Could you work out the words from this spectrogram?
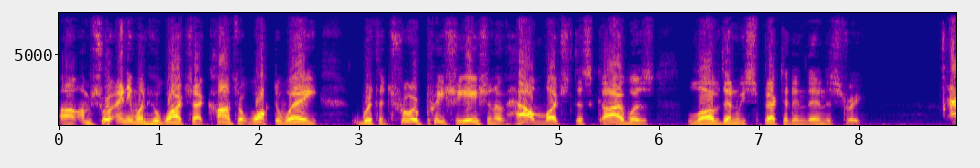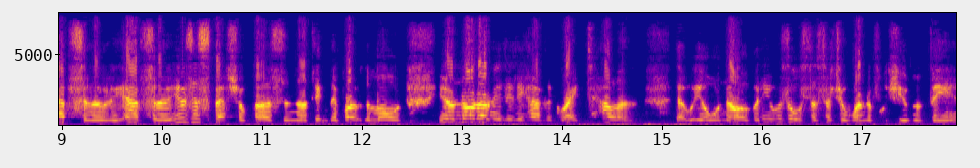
Uh, I'm sure anyone who watched that concert walked away with a true appreciation of how much this guy was loved and respected in the industry. Absolutely, absolutely. He was a special person. I think they broke the mold. You know, not only did he have the great talent that we all know, but he was also such a wonderful human being,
